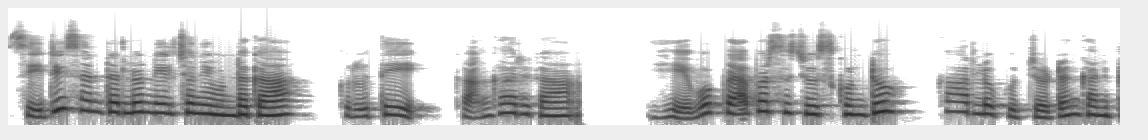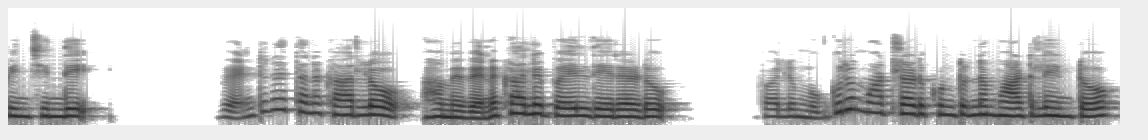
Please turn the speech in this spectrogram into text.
సిటీ సెంటర్లో నిల్చొని ఉండగా కృతి కంగారుగా ఏవో పేపర్స్ చూసుకుంటూ కారులో కూర్చోటం కనిపించింది. వెంటనే తన కారులో ఆమె వెనకాలే బయలుదేరాడు. వాళ్ళు ముగ్గురు మాట్లాడుకుంటున్న మాటలేంటో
